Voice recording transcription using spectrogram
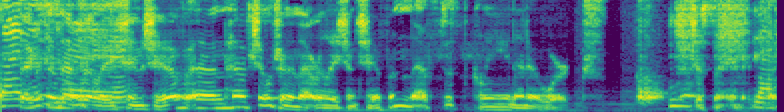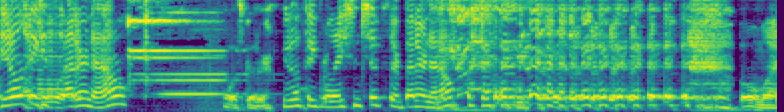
That sex in that true. relationship and have children in that relationship, and that's just clean and it works. Just saying. You don't think it's better now? What's better? You don't think relationships are better now? oh my,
